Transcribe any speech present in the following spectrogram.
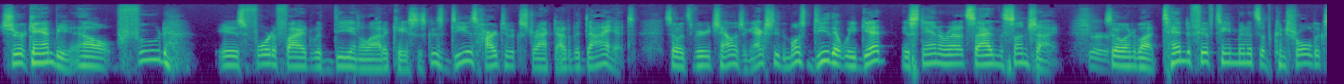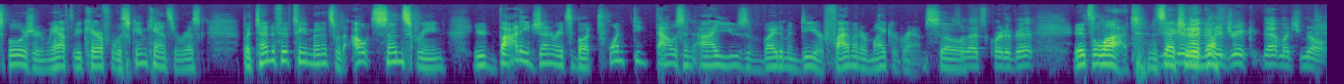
Sure can be. Now, food is fortified with D in a lot of cases because D is hard to extract out of the diet. So it's very challenging. Actually, the most D that we get is standing right outside in the sunshine. Sure. So in about 10 to 15 minutes of controlled exposure, and we have to be careful with skin cancer risk, but 10 to 15 minutes without sunscreen, your body generates about 20,000 IUs of vitamin D or 500 micrograms. So, so that's quite a bit. it's a lot. It's You're actually not going to drink that much milk.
